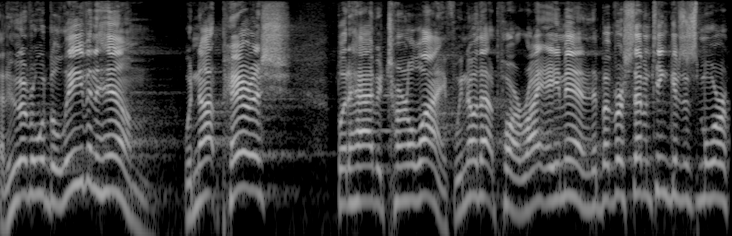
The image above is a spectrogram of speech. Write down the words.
that whoever would believe in him would not perish, but have eternal life. We know that part, right? Amen. But verse 17 gives us more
